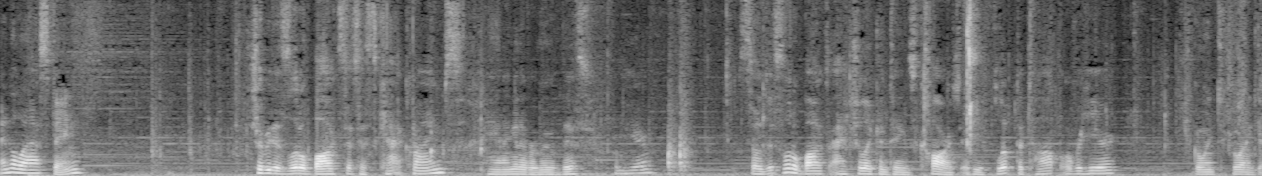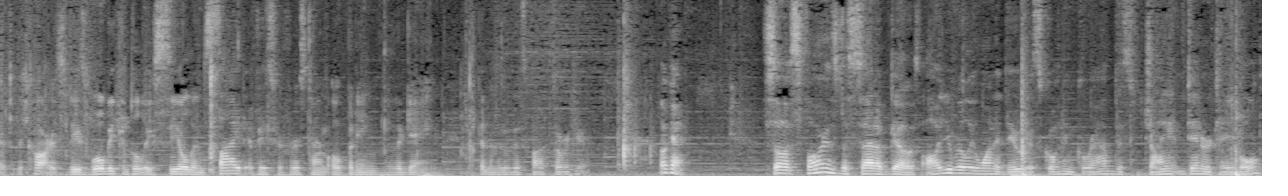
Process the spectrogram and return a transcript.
And the last thing should be this little box that says cat crimes and I'm to remove this from here. So this little box actually contains cards. If you flip the top over here, going to go ahead and get to the cards. These will be completely sealed inside if it's your first time opening the game. I'm to move this box over here. Okay, so as far as the setup goes, all you really want to do is go ahead and grab this giant dinner table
